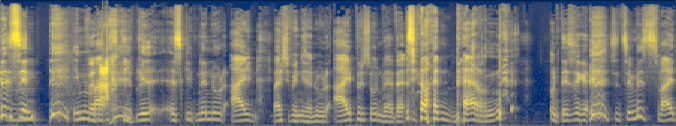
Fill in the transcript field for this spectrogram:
Es sind immer Verdächtig. Weil es gibt nicht nur ein, weißt du, wenn es ja nur eine Person wäre, wäre es ja ein Bern. Und deswegen sind zumindest zwei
